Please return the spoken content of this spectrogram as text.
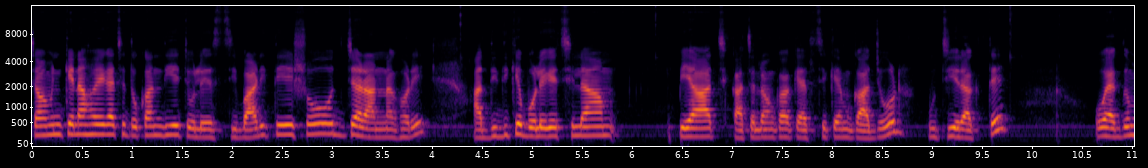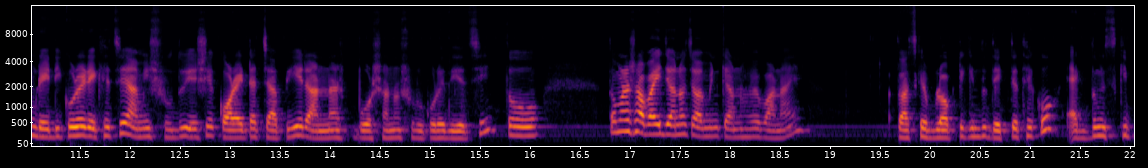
চাউমিন কেনা হয়ে গেছে দোকান দিয়ে চলে এসেছি। বাড়িতে সোজা রান্নাঘরে। আর দিদিকে বলে গেছিলাম পেঁয়াজ, কাঁচা লঙ্কা, ক্যাপসিকাম, গাজর কুচিয়ে রাখতে। ও একদম রেডি করে রেখেছে। আমি শুধু এসে কড়াইটা চাপিয়ে রান্না বসানো শুরু করে দিয়েছি। তো তোমরা সবাই জানো চাউমিন কেমনভাবে বানায়। তো আজকের ব্লগটি কিন্তু দেখতে থেকো, একদম স্কিপ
